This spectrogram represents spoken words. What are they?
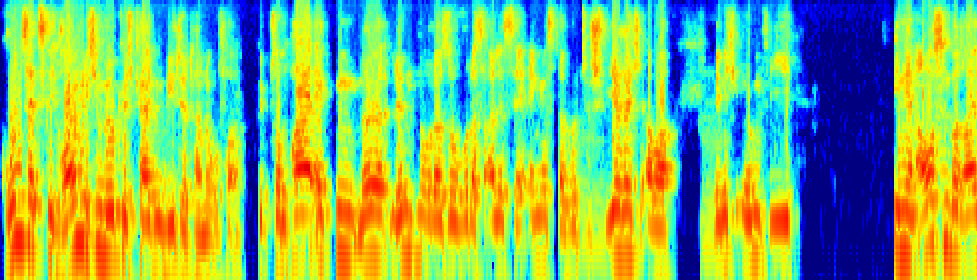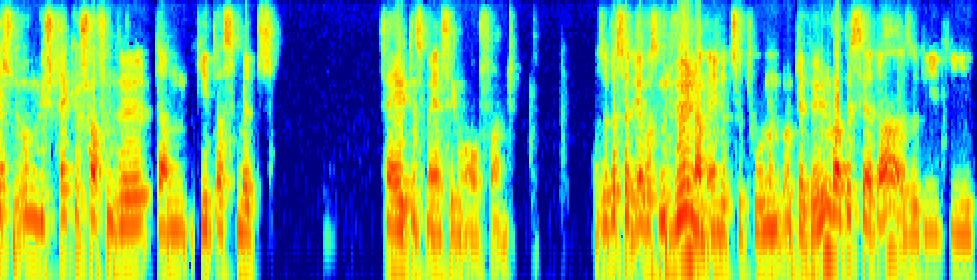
grundsätzlich räumliche Möglichkeiten bietet Hannover. Gibt so ein paar Ecken, ne, Linden oder so, wo das alles sehr eng ist, da wird es mhm. schwierig. Aber mhm. wenn ich irgendwie in den Außenbereichen irgendwie Strecke schaffen will, dann geht das mit verhältnismäßigem Aufwand. Also das hat eher was mit Willen am Ende zu tun. Und, und der Willen war bisher da. Also die, die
